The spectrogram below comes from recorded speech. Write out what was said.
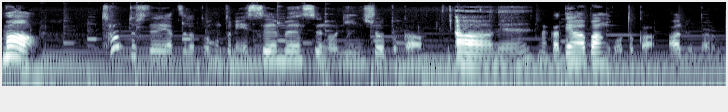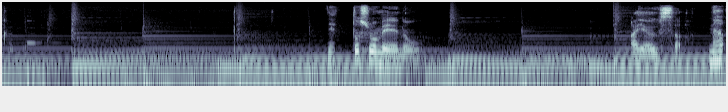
まあちゃんとしたやつだと本当に SMS の認証とかああね。なんか電話番号とかあるんだろうけど。ネット署名の危うさ。な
